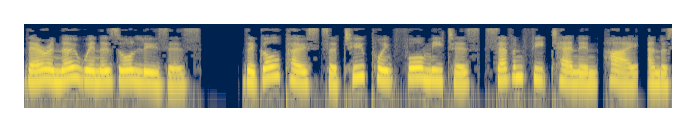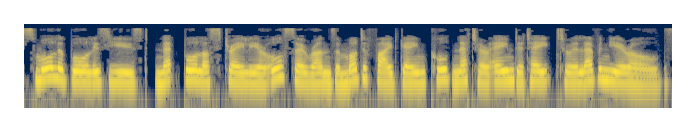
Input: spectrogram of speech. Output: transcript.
There are no winners or losers. The goalposts are 2.4 meters (7 feet 10 in) high, and a smaller ball is used. Netball Australia also runs a modified game called Netta aimed at 8 to 11-year-olds.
